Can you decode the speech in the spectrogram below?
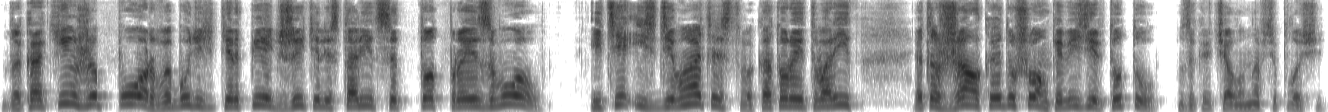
«До каких же пор вы будете терпеть, жители столицы, тот произвол и те издевательства, которые творит эта жалкая душонка, визирь Туту?» — закричал он на всю площадь.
